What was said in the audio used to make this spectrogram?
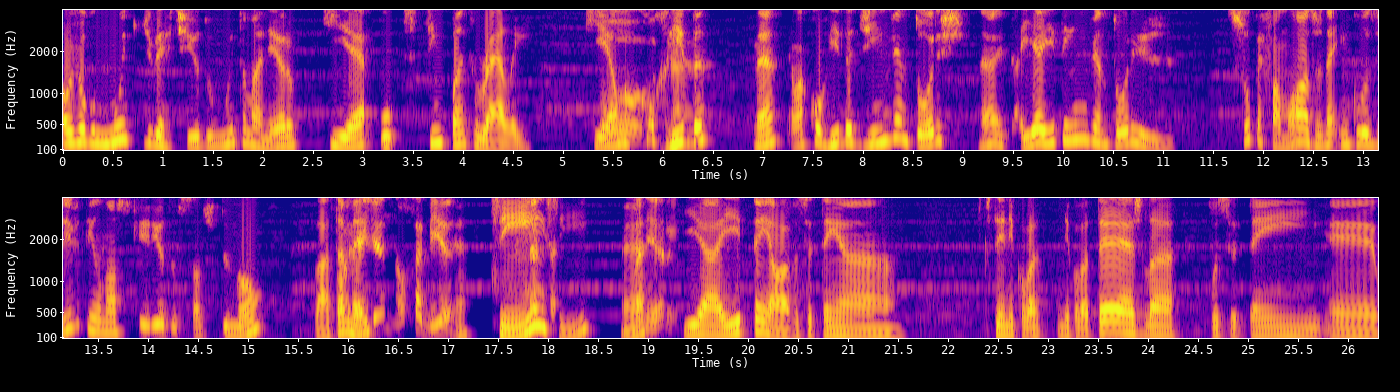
É um jogo muito divertido, muito maneiro, que é o Steampunk Rally, que oh, é uma corrida, cara. né? É uma corrida de inventores, né? E aí tem inventores super famosos, né? Inclusive tem o nosso querido Santos Dumont lá também. Olha, não sabia. É. Sim, sim. É. Maneiro. E aí tem, ó, você tem a. Você tem Nikola, Nikola Tesla, você tem é,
